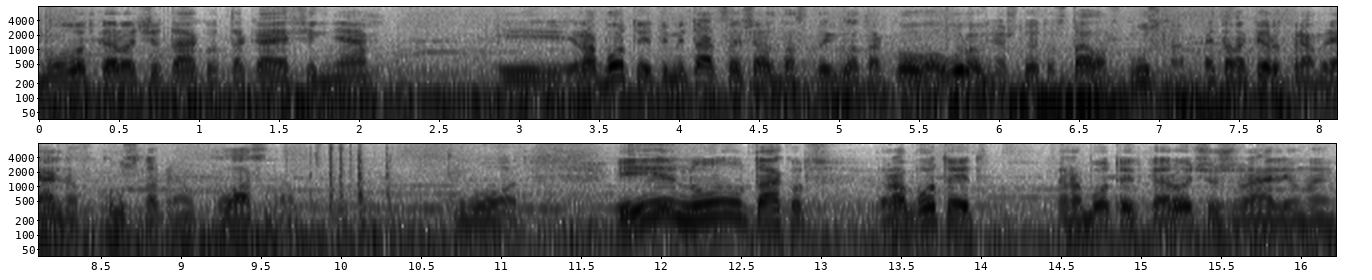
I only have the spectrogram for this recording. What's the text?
Ну вот, короче, так вот, такая фигня. И работает, имитация сейчас достигла такого уровня, что это стало вкусно. Это, во-первых, прям реально вкусно, прям классно. Вот. И, ну, так вот, работает, работает, короче, жрали мы.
